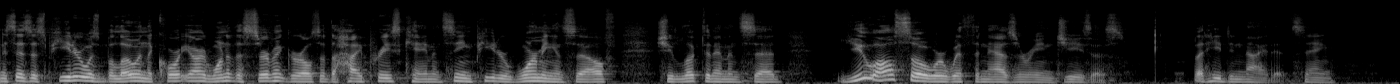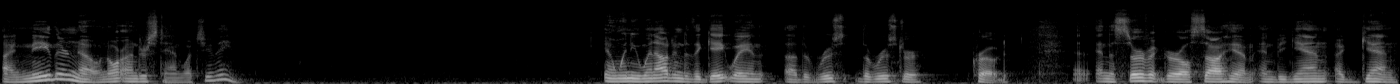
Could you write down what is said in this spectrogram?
And it says, As Peter was below in the courtyard, one of the servant girls of the high priest came, and seeing Peter warming himself, she looked at him and said, You also were with the Nazarene Jesus. But he denied it, saying, I neither know nor understand what you mean. And when he went out into the gateway, and uh, the, roost, the rooster crowed. And the servant girl saw him and began again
